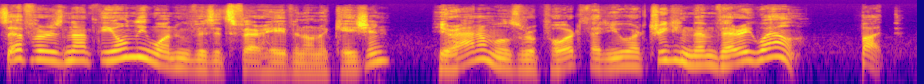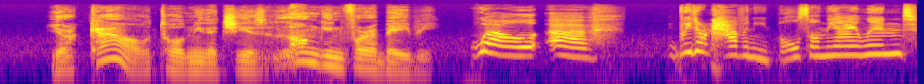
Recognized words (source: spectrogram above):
Zephyr is not the only one who visits Fairhaven on occasion. Your animals report that you are treating them very well. But your cow told me that she is longing for a baby. Well, uh, we don't have any bulls on the island,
